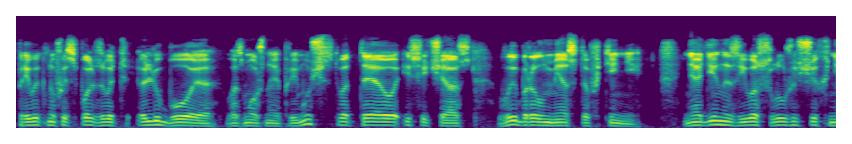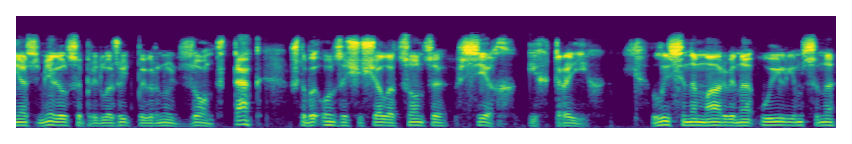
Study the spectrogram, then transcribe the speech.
Привыкнув использовать любое возможное преимущество, Тео и сейчас выбрал место в тени. Ни один из его служащих не осмелился предложить повернуть зонт так, чтобы он защищал от солнца всех их троих. Лысина Марвина Уильямсона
